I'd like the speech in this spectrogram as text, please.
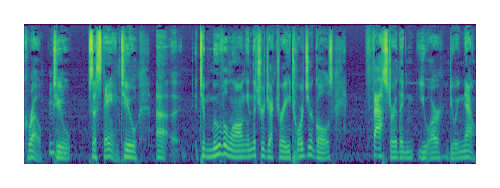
grow, to sustain, to uh, to move along in the trajectory towards your goals faster than you are doing now.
